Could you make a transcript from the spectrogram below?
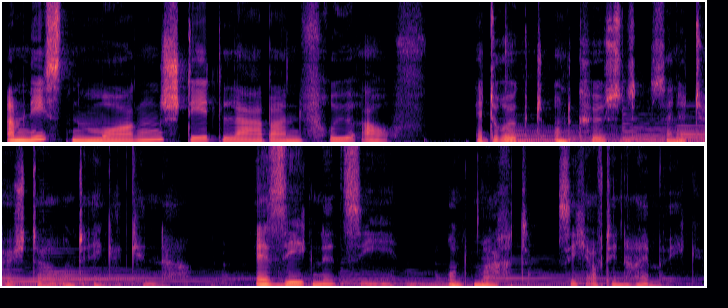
Am nächsten Morgen steht Laban früh auf. Er drückt und küsst seine Töchter und Enkelkinder. Er segnet sie und macht sich auf den Heimweg.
